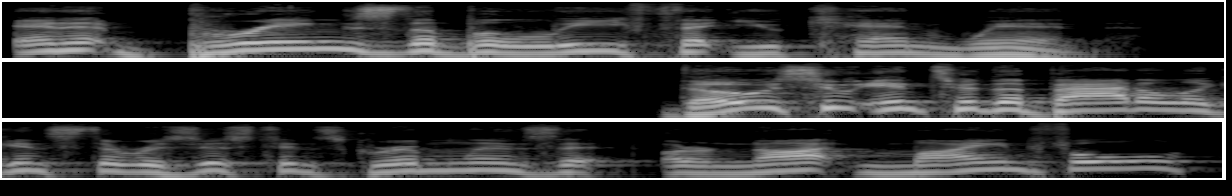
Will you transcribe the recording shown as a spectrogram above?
and it brings the belief that you can win. Those who enter the battle against the resistance gremlins that are not mindful,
